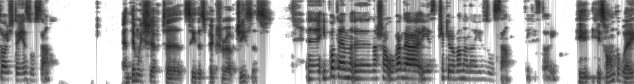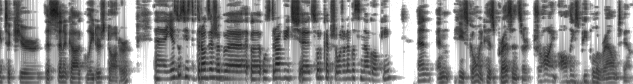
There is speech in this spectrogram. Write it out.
dojść do Jezusa. And then we shift to see this picture of Jesus. Y, I potem y, nasza uwaga jest przekierowana na Jezusa w tej historii. He, he's on the way to cure the synagogue leader's daughter. Y, Jezus jest w drodze, żeby y, uzdrowić y, córkę przełożonego synagogi. And, and he's going. His presence are drawing all these people around him.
